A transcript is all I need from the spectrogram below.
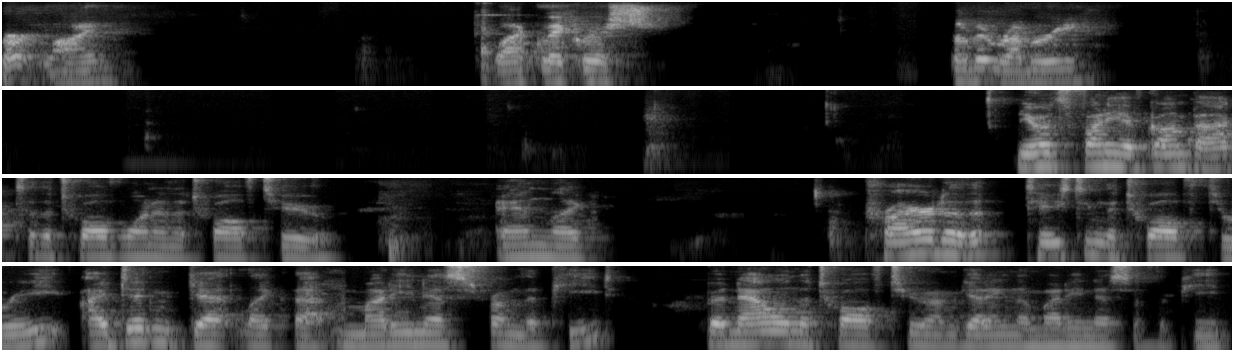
Burnt lime black licorice, a little bit rubbery. You know, it's funny. I've gone back to the 12 1 and the 12 2. And like prior to the, tasting the 12 3, I didn't get like that muddiness from the peat. But now in the 12 2, I'm getting the muddiness of the peat.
